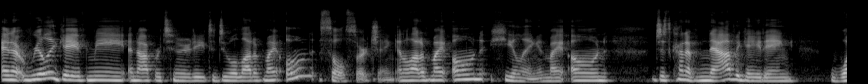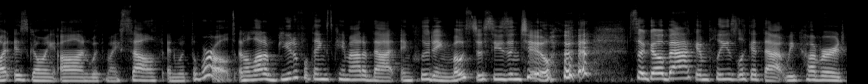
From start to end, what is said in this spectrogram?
And it really gave me an opportunity to do a lot of my own soul searching and a lot of my own healing and my own just kind of navigating what is going on with myself and with the world. And a lot of beautiful things came out of that, including most of season two. so go back and please look at that. We covered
